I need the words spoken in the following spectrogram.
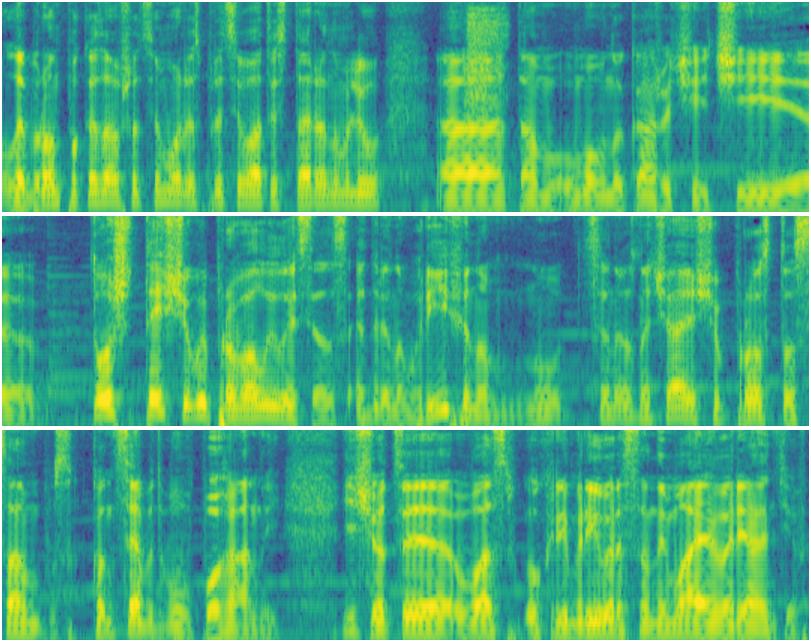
Леброн показав, що це може спрацювати з Тароном Лю, е, там, умовно кажучи, чи. е, То ж те, що ви провалилися з Едріаном Гріфіном, ну це не означає, що просто сам концепт був поганий, і що це у вас, окрім Ріверса, немає варіантів.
